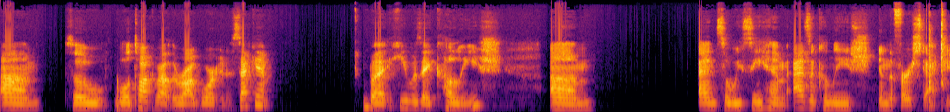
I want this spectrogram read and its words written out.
Um, so we'll talk about the Roggwart in a second, but he was a Kaleesh, um, and so we see him as a Kaleesh in the first statue.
